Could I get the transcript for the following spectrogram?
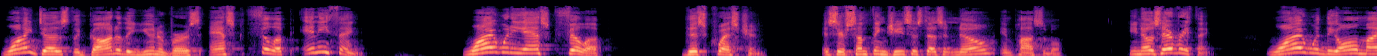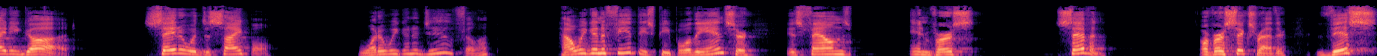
Why does the God of the universe ask Philip anything? Why would he ask Philip this question. Is there something Jesus doesn't know? Impossible. He knows everything. Why would the Almighty God say to a disciple, What are we going to do, Philip? How are we going to feed these people? Well, the answer is found in verse 7, or verse 6 rather. This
